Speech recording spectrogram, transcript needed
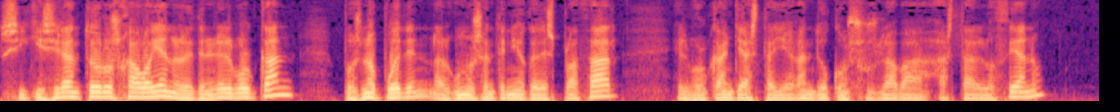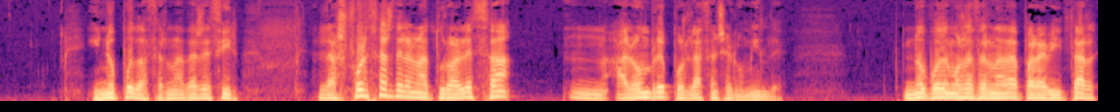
Si quisieran todos los hawaianos detener el volcán, pues no pueden, algunos han tenido que desplazar, el volcán ya está llegando con sus lava hasta el océano y no puede hacer nada. Es decir, las fuerzas de la naturaleza mm, al hombre pues le hacen ser humilde. No podemos hacer nada para evitar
